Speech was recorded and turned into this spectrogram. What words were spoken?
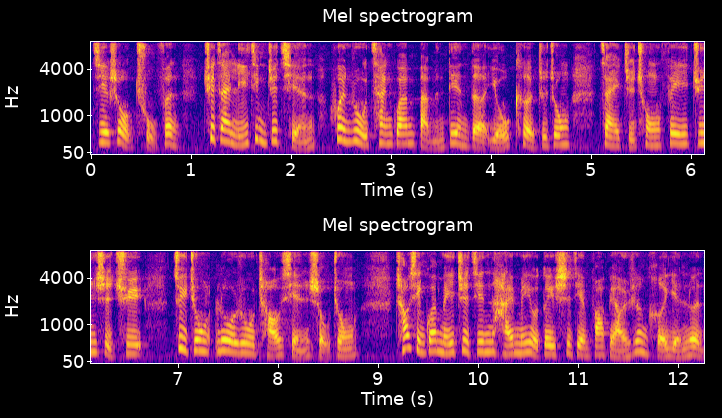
接受处分，却在离境之前混入参观板门店的游客之中，在直冲非军事区，最终落入朝鲜手中。朝鲜官媒至今还没有对事件发表任何言论，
